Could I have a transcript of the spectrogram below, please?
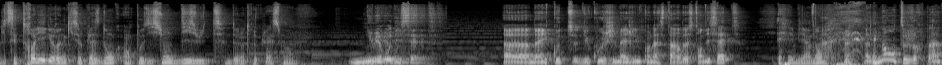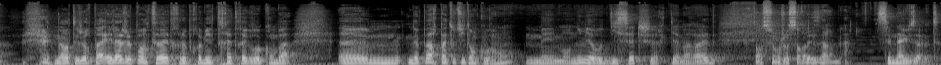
C'est Troll Jägeren qui se place donc en position 18 de notre classement. Numéro 17. Euh, ben écoute, du coup, j'imagine qu'on a Stardust en 17 Eh bien non. non, toujours pas. non, toujours pas. Et là, je pense que ça va être le premier très très gros combat. Euh, ne pars pas tout de suite en courant, mais mon numéro 17, cher camarade. Attention, je sors les armes là. C'est Knives Out.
